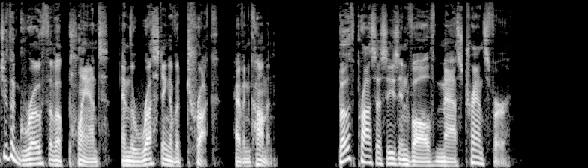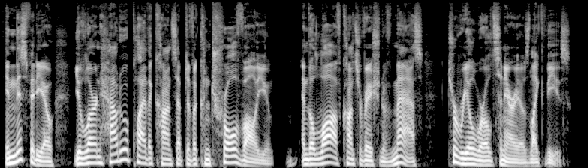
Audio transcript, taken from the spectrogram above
do the growth of a plant and the rusting of a truck have in common? Both processes involve mass transfer. In this video, you'll learn how to apply the concept of a control volume and the law of conservation of mass to real-world scenarios like these.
